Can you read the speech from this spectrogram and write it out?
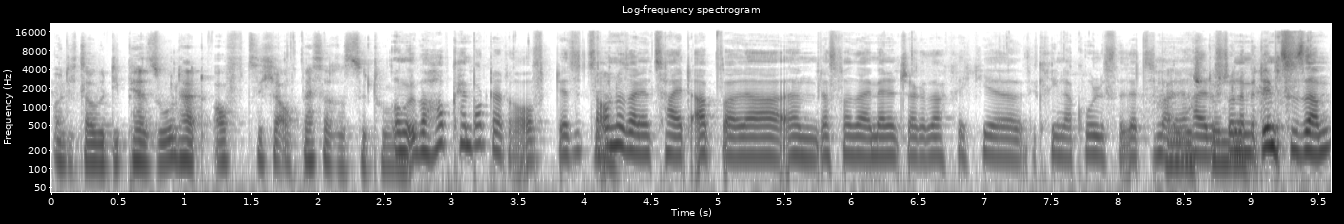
Und ich glaube, die Person hat oft sicher auch Besseres zu tun. Und überhaupt keinen Bock darauf. Der sitzt ja. auch nur seine Zeit ab, weil er, ähm, das von seinem Manager gesagt kriegt, hier, wir kriegen da Kohle für, setz dich mal eine halbe Stunde. Stunde mit dem zusammen.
